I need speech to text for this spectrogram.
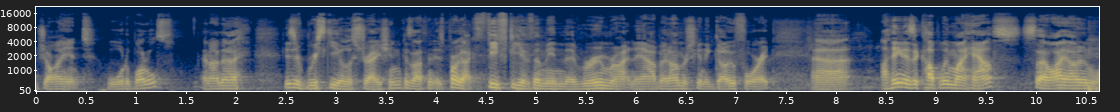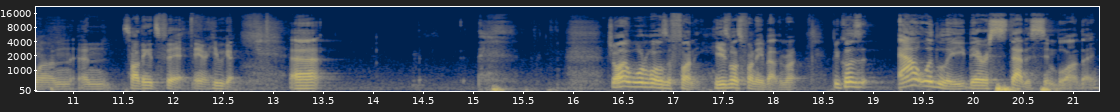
giant water bottles. And I know this is a risky illustration because I think there's probably like 50 of them in the room right now, but I'm just going to go for it. Uh, I think there's a couple in my house, so I own one, and so I think it's fair. Anyway, here we go. Uh, giant water bottles are funny. Here's what's funny about them, right? Because outwardly, they're a status symbol, aren't they?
